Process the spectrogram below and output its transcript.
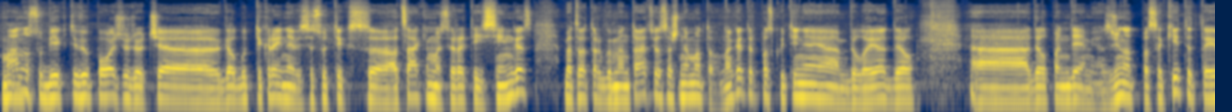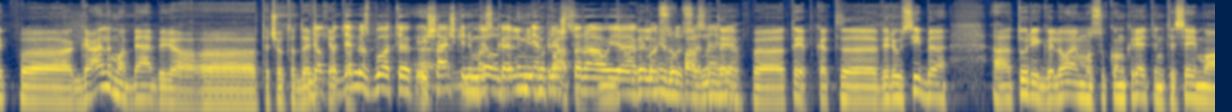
mano subjektyviu požiūriu čia galbūt tikrai ne visi sutiks atsakymas yra teisingas bet vat argumentacijos aš nematau na kad ir paskutinėje byloje dėl a dėl pandemijos žinot pasakyti taip a galima be abejo a tačiau tada Dėl reikėtų pandemijos buvo tik išaiškinimas, Dėl kad neprieštarauja. Dėl konstitucijai. ne, taip, taip, kad vyriausybė turi įgaliojimus sukonkretinti Seimo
